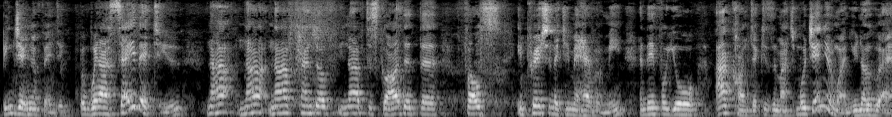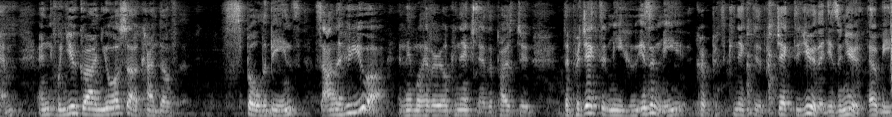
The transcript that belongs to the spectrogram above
being genuine authentic, but when I say that to you, now, now, now I've kind of, you know, I've discarded the false impression that you may have of me, and therefore your eye contact is a much more genuine one. You know who I am, and when you go and you also kind of spill the beans, so I know who you are, and then we'll have a real connection, as opposed to the projected me who isn't me connected to the projected you that isn't you. That would be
